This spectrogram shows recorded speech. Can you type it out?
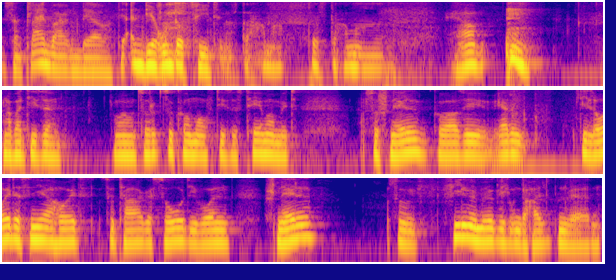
ist ein Kleinwagen, der, der an dir runterzieht. Das ist der Hammer. Das ist der Hammer. Ja, aber diese, um zurückzukommen auf dieses Thema mit so schnell quasi, ja, du, die Leute sind ja heutzutage so, die wollen schnell so viel wie möglich unterhalten werden.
